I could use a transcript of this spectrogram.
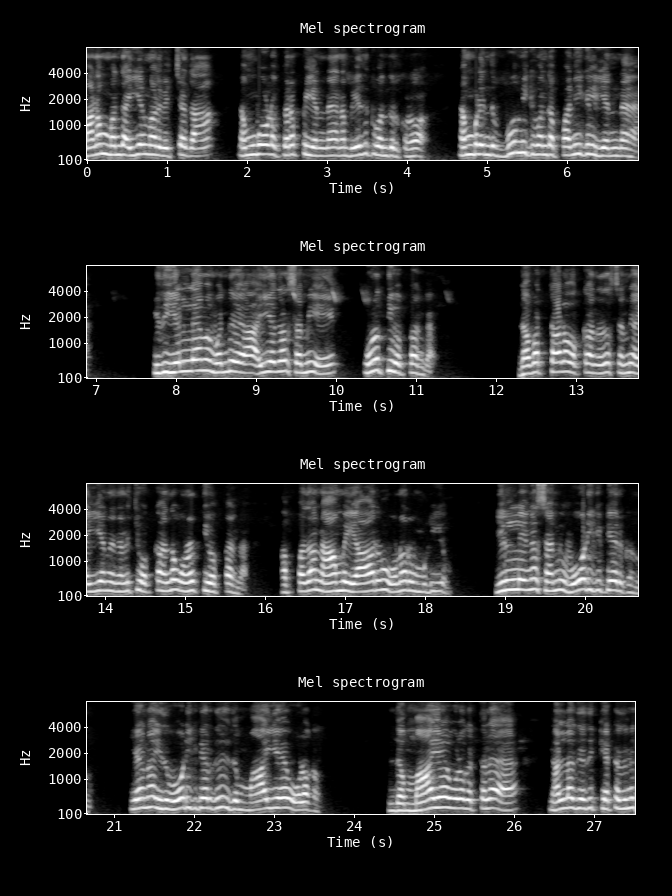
மனம் வந்து ஐயன் மேலே வச்சதான் நம்மளோட பிறப்பு என்ன நம்ம எதுக்கு வந்திருக்கிறோம் நம்மள இந்த பூமிக்கு வந்த பணிகள் என்ன இது எல்லாமே வந்து ஐயா தான் சாமி உணர்த்தி வைப்பாங்க. தவத்தால் உக்காந்ததை சாமி ஐயனை நினச்சி உட்காந்தா உணர்த்தி வைப்பாங்க. அப்போ தான் நாம் யாரும் உணர முடியும். இல்லைன்னா சாமி ஓடிக்கிட்டே இருக்கணும். ஏன்னா இது ஓடிக்கிட்டே இருக்குது இது மாய உலகம். இந்த மாய உலகத்தில் நல்லது எது கெட்டதுன்னு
